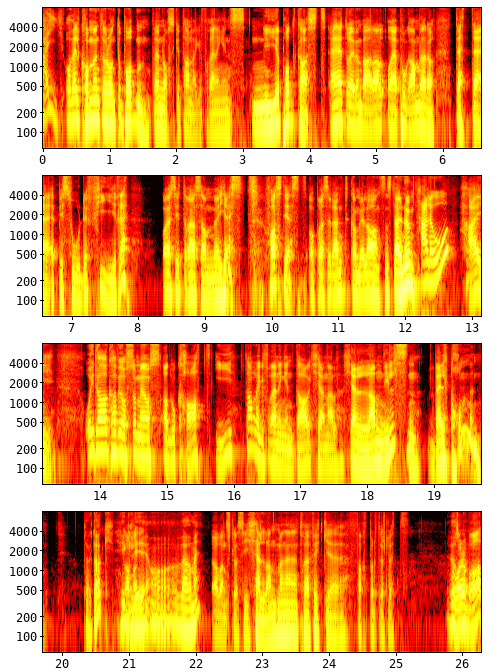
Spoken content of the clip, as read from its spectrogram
Hei og velkommen til Odontopodden, Den norske tannlegeforeningens nye podkast. Jeg heter Øyvind Berdal og er programleder. Dette er episode fire. Og jeg sitter her sammen med gjest, fast gjest og president Camilla Hansen Steinum. Hallo. Hei. Og i dag har vi også med oss advokat i Tannlegeforeningen, Dag Kielland Nilsen. Velkommen. Takk, takk. Hyggelig å være med. Det var vanskelig å si Kielland, men jeg tror jeg fikk eh, fart på det til slutt. Går det bra,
